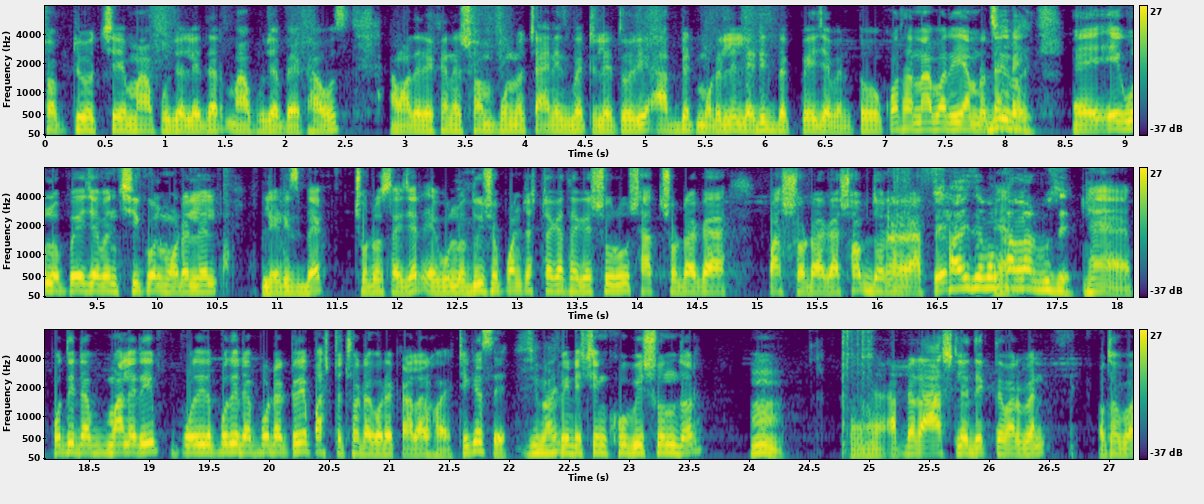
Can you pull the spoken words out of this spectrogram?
শপটি হচ্ছে মা পূজা লেদার মা পূজা ব্যাগ হাউস আমাদের এখানে সম্পূর্ণ চাইনিজ ম্যাটেরিয়ালে তৈরি আপডেট মডেলের লেডিস ব্যাগ পেয়ে যাবেন। তো কথা না বাড়িয়ে আমরা দেখাই এগুলো পেয়ে যাবেন চিকল মডেলের লেডিস ব্যাগ ছোট সাইজের এগুলো দুইশো পঞ্চাশ টাকা থেকে শুরু সাতশো টাকা পাঁচশো টাকা সব ধরনের আছে। সাইজ এবং কালার বুঝে। হ্যাঁ প্রতিটা মালেরই প্রতিটা প্রোডাক্টেরই পাঁচটা ছটা করে কালার হয় ঠিক আছে? ফিনিশিং খুবই সুন্দর হুম। আপনারা আসলে দেখতে পারবেন অথবা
